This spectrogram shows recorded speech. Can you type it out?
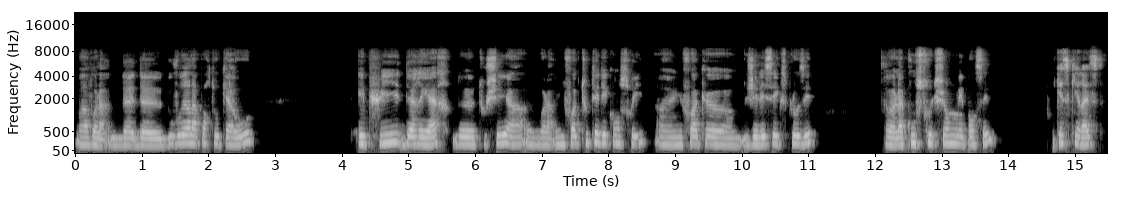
bah voilà, d'ouvrir la porte au chaos, et puis derrière de toucher à, voilà, une fois que tout est déconstruit, euh, une fois que j'ai laissé exploser, euh, la construction de mes pensées. Qu'est-ce qui reste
